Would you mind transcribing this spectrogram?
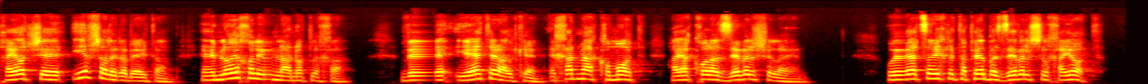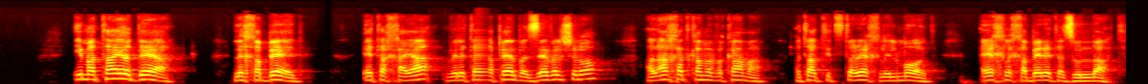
חיות שאי אפשר לדבר איתן, הם לא יכולים לענות לך. ויתר על כן, אחד מהקומות היה כל הזבל שלהם. הוא היה צריך לטפל בזבל של חיות. אם אתה יודע לכבד את החיה ולטפל בזבל שלו, על אחת כמה וכמה אתה תצטרך ללמוד איך לכבד את הזולת,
